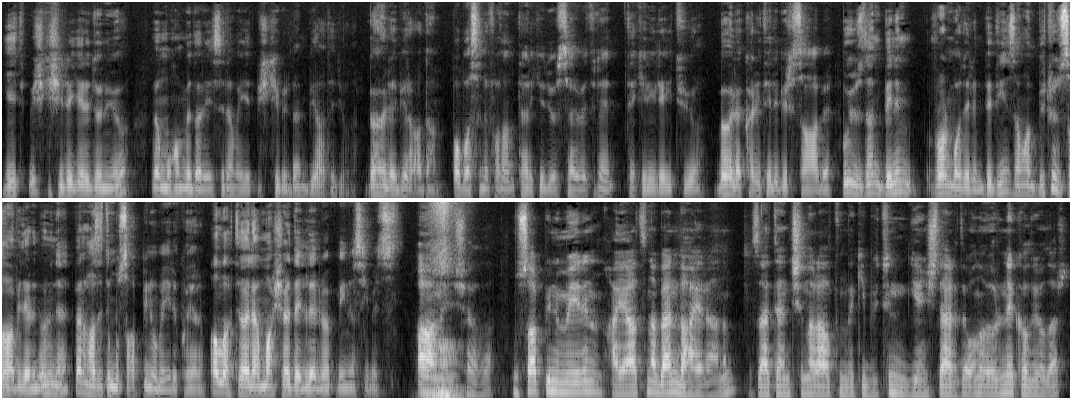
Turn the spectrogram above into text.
70 kişiyle geri dönüyor ve Muhammed Aleyhisselam'a 72 birden biat ediyorlar. Böyle bir adam. Babasını falan terk ediyor, servetini tek eliyle itiyor. Böyle kaliteli bir sahabe. Bu yüzden benim rol modelim dediğin zaman bütün sahabelerin önüne ben Hazreti Musab bin Umeyr'i koyarım. Allah Teala mahşer delilerini öpmeyi nasip etsin. Amin inşallah. Musab bin Ümeyr'in hayatına ben de hayranım. Zaten çınar altındaki bütün gençler de ona örnek alıyorlar.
